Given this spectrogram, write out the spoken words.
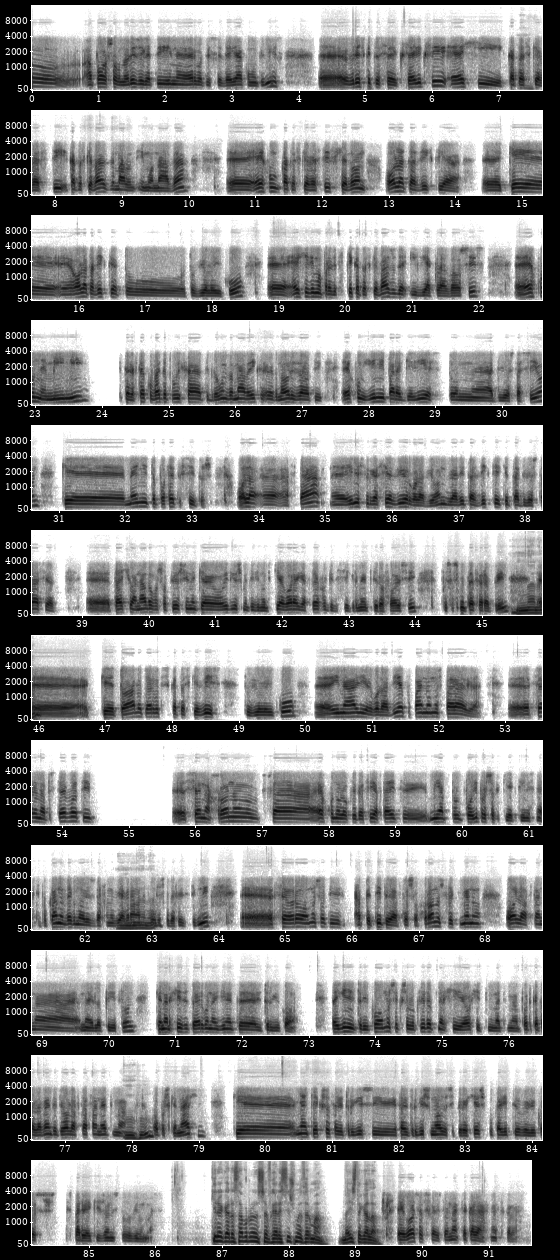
από όσο γνωρίζω γιατί είναι έργο της ΔΕΙΑ Κομωτινής, ε, βρίσκεται σε εξέλιξη, έχει κατασκευαστεί, κατασκευάζεται μάλλον η μονάδα, ε, έχουν κατασκευαστεί σχεδόν όλα τα δίκτυα ε, και ε, όλα τα δίκτυα του, του βιολογικού, έχει δημοπρατηθεί και κατασκευάζονται οι διακλαδώσεις, έχουν μείνει. Η τελευταία κουβέντα που είχα την προηγούμενη εβδομάδα γνώριζα ότι έχουν γίνει παραγγελίες των ε, αντιλιοστασίων και μένει η τοποθέτησή τους. Όλα ε, αυτά ε, είναι συνεργασία δύο εργολαβιών, δηλαδή τα δίκτυα και τα αντιλιοστάσια ε, τα έχει ο ανάδοχος ο οποίος είναι και ο ίδιος με τη δημοτική αγορά, γι' αυτό έχω και τη συγκεκριμένη πληροφόρηση που σας μετέφερα πριν. Ναι, ναι. Ε, και το άλλο το έργο της κατασκευής του βιολογικού ε, είναι άλλη εργολαβία που πάνε όμως παράλληλα. Ε, θέλω να πιστεύω ότι ε, σε ένα χρόνο θα έχουν ολοκληρωθεί αυτά έτσι, μια πολύ προσωπική εκτίμηση είναι αυτή που κάνω, δεν γνωρίζω τα χρονοδιαγράμματα Ναι, ναι. που βρίσκονται αυτή τη στιγμή. Ε, θεωρώ όμως ότι απαιτείται αυτός ο χρόνος προκειμένου όλα αυτά να, να υλοποιηθούν και να αρχίζει το έργο να γίνεται λειτουργικό. Θα γίνει λειτουργικό όμως εξ ολοκλήρου από την αρχή, όχι τμήμα τμήμα. Οπότε καταλαβαίνετε ότι όλα αυτά θα είναι έτοιμα Μμμ. όπως και να έχει και μια και έξω θα, λειτουργήσει, θα λειτουργήσουν όλες οι περιοχές που καλύπτει ο βιολογικός της παριακής ζώνης του Δήμου μας. Κύριε Καρασταύρο, να σας ευχαριστήσουμε θερμά. Να είστε καλά. Εγώ σας ευχαριστώ. Να είστε καλά. Να είστε καλά.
